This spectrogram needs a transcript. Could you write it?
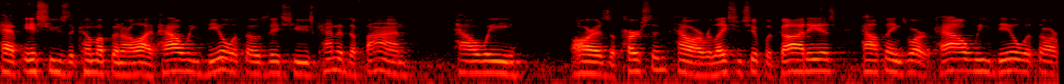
have issues that come up in our life. How we deal with those issues kind of define how we are as a person, how our relationship with God is, how things work, how we deal with our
